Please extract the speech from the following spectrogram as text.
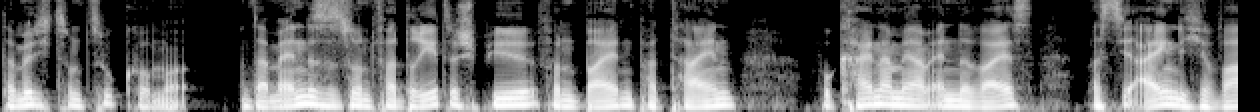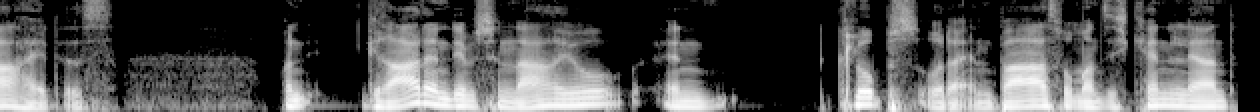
damit ich zum Zug komme. Und am Ende ist es so ein verdrehtes Spiel von beiden Parteien, wo keiner mehr am Ende weiß, was die eigentliche Wahrheit ist. Und gerade in dem Szenario, in Clubs oder in Bars, wo man sich kennenlernt,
